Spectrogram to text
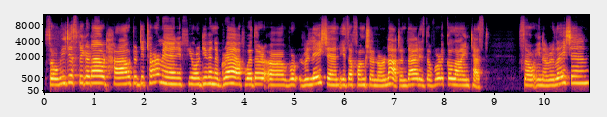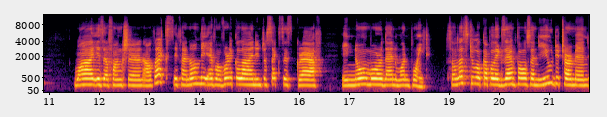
So we just figured out how to determine if you're given a graph whether a relation is a function or not, and that is the vertical line test. So in a relation, y is a function of x if and only if a vertical line intersects this graph in no more than one point. So let's do a couple examples, and you determine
